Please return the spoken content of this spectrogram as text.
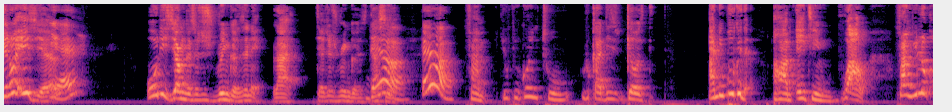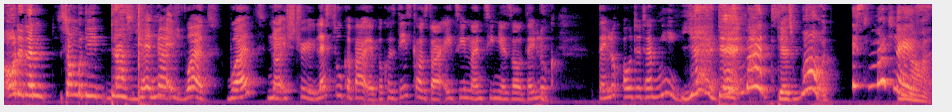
you know what it is? Yeah, Yeah. all these youngers are just ringers, isn't it? Like they're just ringers. They That's are. They are. it, fam. You'll be going to look at these girls, and you look at, them, oh, I'm 18. Wow, fam, you look older than somebody that's Yeah, no, it's words. Words? No, it's true. Let's talk about it because these girls that are 18, 19 years old, they look they look older than me. yeah, they're It's mad. There's wow. It's madness. Nah.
